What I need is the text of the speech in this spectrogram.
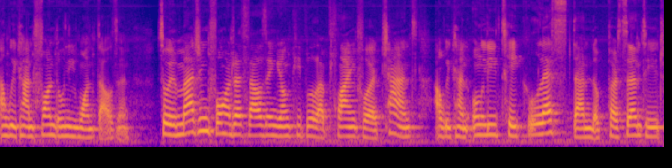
and we can fund only 1,000. So imagine 400,000 young people applying for a chance, and we can only take less than the percentage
